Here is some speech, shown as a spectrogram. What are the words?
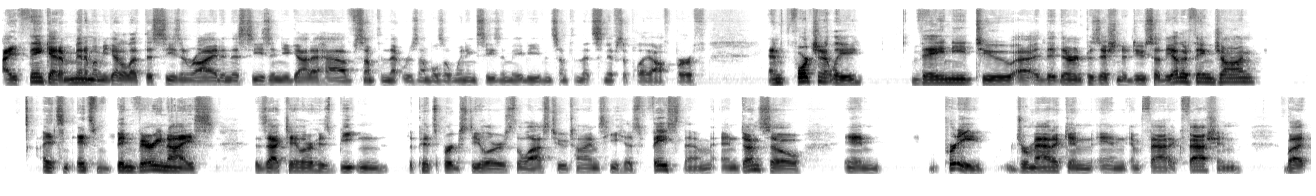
I think at a minimum you got to let this season ride, and this season you got to have something that resembles a winning season, maybe even something that sniffs a playoff berth. And fortunately, they need to. Uh, they're in position to do so. The other thing, John, it's it's been very nice. that Zac Taylor has beaten the Pittsburgh Steelers the last two times he has faced them and done so in pretty dramatic and, and emphatic fashion. But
